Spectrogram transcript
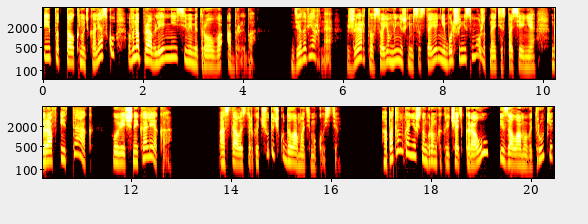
и подтолкнуть коляску в направлении семиметрового обрыва. Дело верное — Жертва в своем нынешнем состоянии больше не сможет найти спасения. Граф и так увечный калека. Осталось только чуточку доломать ему кости. А потом, конечно, громко кричать «караул» и заламывать руки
